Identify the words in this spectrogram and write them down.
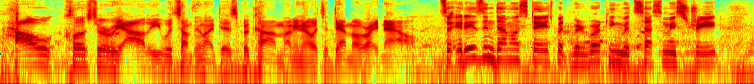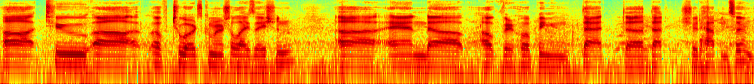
How close to a reality would something like this become? I mean, I know it's a demo right now. So it is in demo stage, but we're working with Sesame Street uh, to uh, towards commercialization, uh, and uh, we're hoping that uh, that should happen soon.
